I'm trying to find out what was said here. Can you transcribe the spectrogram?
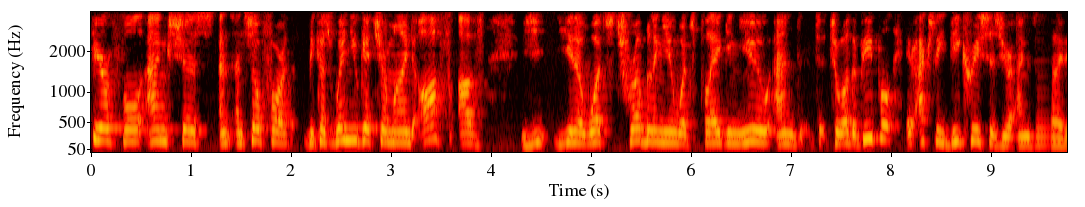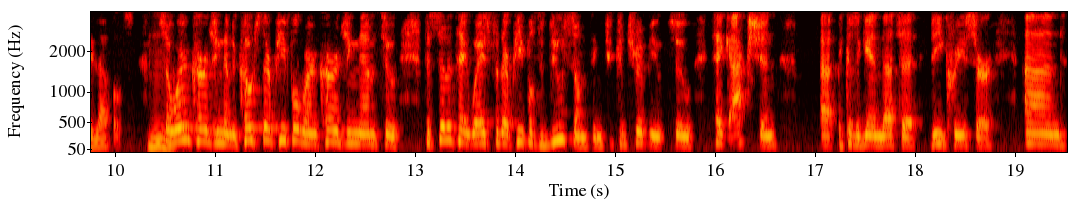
fearful, anxious, and, and so forth. Because when you get your mind off of, you, you know, what's troubling you, what's plaguing you, and to, to, other people, it actually decreases your anxiety levels. Hmm. So we're encouraging them to coach their people. We're encouraging them to facilitate ways for their people to do something, to contribute, to take action, uh, because again, that's a decreaser, and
